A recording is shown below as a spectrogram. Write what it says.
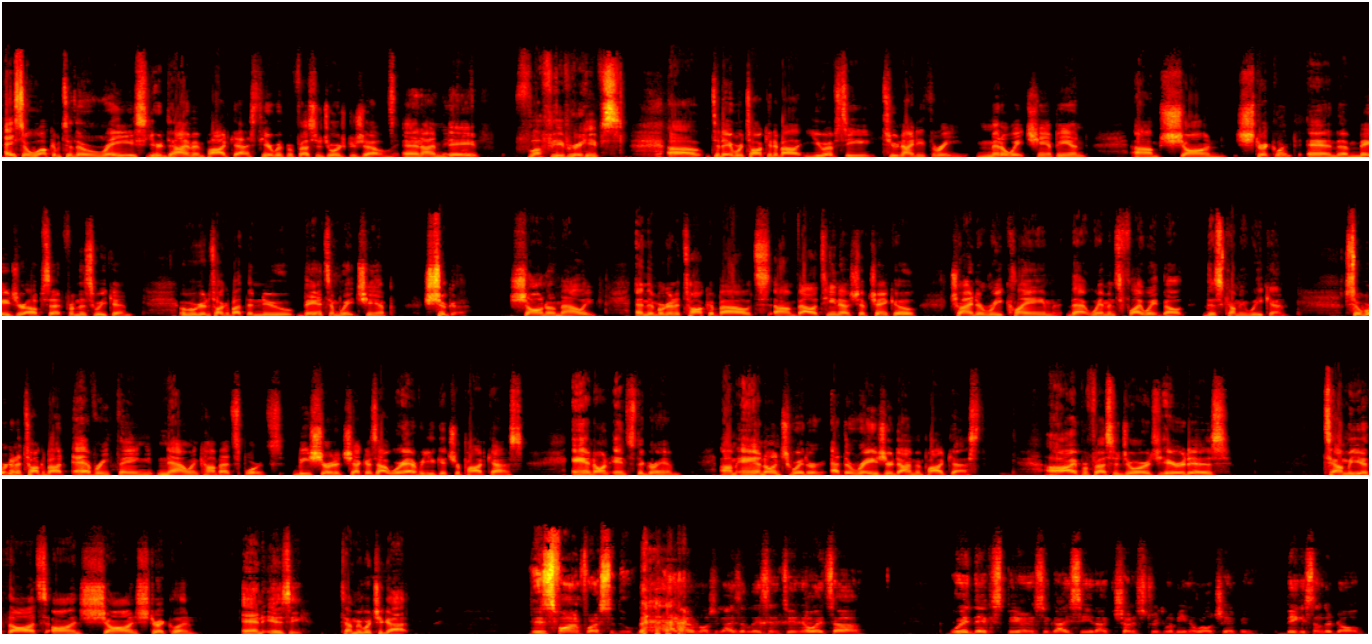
Hey, so welcome to the Raise Your Diamond podcast here with Professor George Gurgel, and I'm Dave Fluffy Reeves. Uh, today we're talking about UFC 293 middleweight champion um, Sean Strickland and the major upset from this weekend. And we're going to talk about the new bantamweight champ Sugar Sean O'Malley, and then we're going to talk about um, Valentina Shevchenko trying to reclaim that women's flyweight belt this coming weekend. So we're going to talk about everything now in combat sports. Be sure to check us out wherever you get your podcasts and on Instagram um, and on Twitter at the Raise Your Diamond Podcast. All right, Professor George, here it is. Tell me your thoughts on Sean Strickland and Izzy. Tell me what you got. This is fun for us to do. I don't know if you guys are listening to. You know, it's uh, with the experience you guys see like Sean Strickland being a world champion, biggest underdog.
